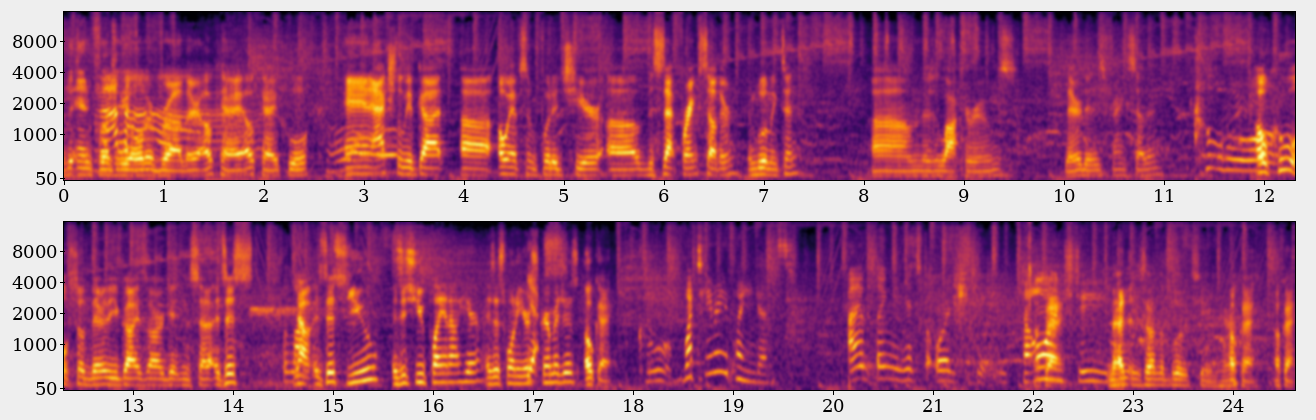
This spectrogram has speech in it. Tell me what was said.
started the influence of the older brother. Okay, okay, cool. And actually, we've got uh, oh, we have some footage here of this is at Frank Southern in Bloomington. Um, there's a locker rooms. There it is, Frank Southern. Cool. Oh, cool. So there you guys are getting set up. Is this now? Is this you? Is this you playing out here? Is this one of your Yes. scrimmages? Okay. Cool. What team are you playing against? I am playing against the orange team. The orange team. Matthew's on the blue team here. Okay. Okay.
